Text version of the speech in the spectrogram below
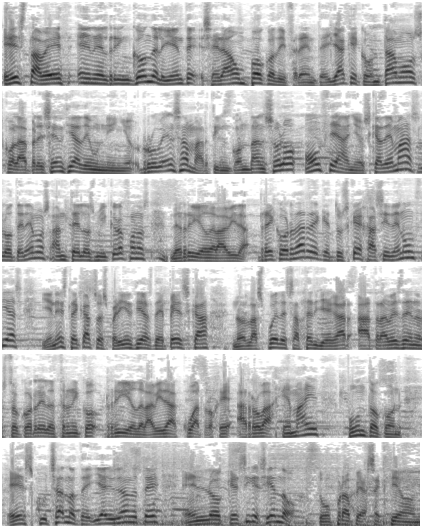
Esta vez en el Rincón del Oyente será un poco diferente, ya que contamos con la presencia de un niño, Rubén San Martín, con tan solo 11 años, que además lo tenemos ante los micrófonos de Río de la Vida. Recordar de que tus quejas y denuncias, y en este caso experiencias de pesca, nos las puedes hacer llegar a través de nuestro correo electrónico río de la vida 4g arroba gmail.com, escuchándote y ayudándote en lo que sigue siendo tu propia sección.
